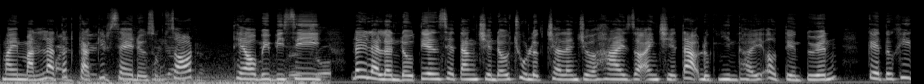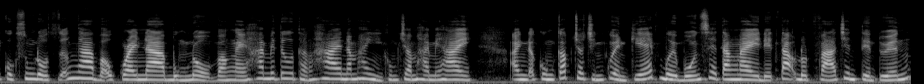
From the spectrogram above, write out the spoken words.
may mắn là tất cả kiếp xe đều sống sót. Theo BBC, đây là lần đầu tiên xe tăng chiến đấu chủ lực Challenger 2 do Anh chế tạo được nhìn thấy ở tiền tuyến kể từ khi cuộc xung đột giữa Nga và Ukraine bùng nổ vào ngày 24 tháng 2 năm 2022. Anh đã cung cấp cho chính quyền Kiev 14 xe tăng này để tạo đột phá trên tiền tuyến.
